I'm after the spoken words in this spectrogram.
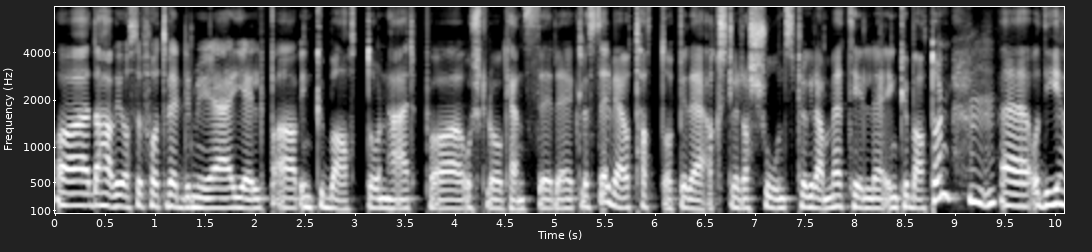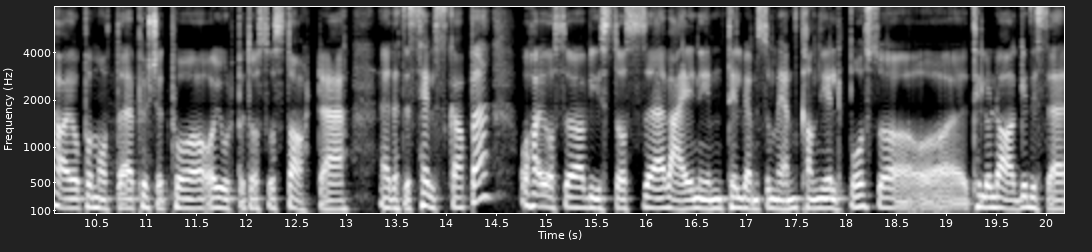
Og da har vi også fått veldig mye hjelp av inkubatoren her på Oslo Cancer Cluster. Vi har jo tatt opp i det akselerasjonsprogrammet til inkubatoren. Mm. Og de har jo på en måte pushet på og hjulpet oss å starte dette selskapet. Og har jo også vist oss veien inn til hvem som igjen kan hjelpe oss og, og til å lage disse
